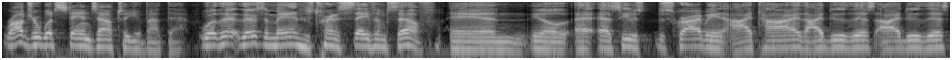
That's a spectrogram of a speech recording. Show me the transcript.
Roger, what stands out to you about that? Well, there, there's a man who's trying to save himself. And, you know, as he was describing, I tithe, I do this, I do this,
